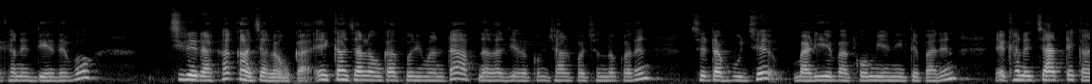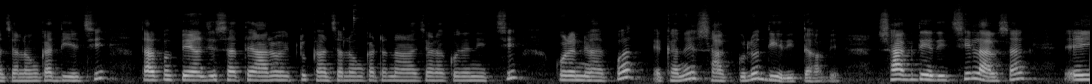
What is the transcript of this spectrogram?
এখানে দিয়ে দেব চিড়ে রাখা কাঁচা লঙ্কা। এই কাঁচা লঙ্কার পরিমাণটা আপনারা যেরকম ঝাল পছন্দ করেন, সেটা বুঝে বাড়িয়ে বা কমিয়ে নিতে পারেন। এখানে চারটে কাঁচা লঙ্কা দিয়েছি। তারপর পেঁয়াজের সাথে আরও একটু কাঁচা লঙ্কাটা নাড়াচাড়া করে নিচ্ছি। করে নেওয়ার পর এখানে শাকগুলো দিয়ে দিতে হবে। শাক দিয়ে দিচ্ছি লাল শাক। এই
